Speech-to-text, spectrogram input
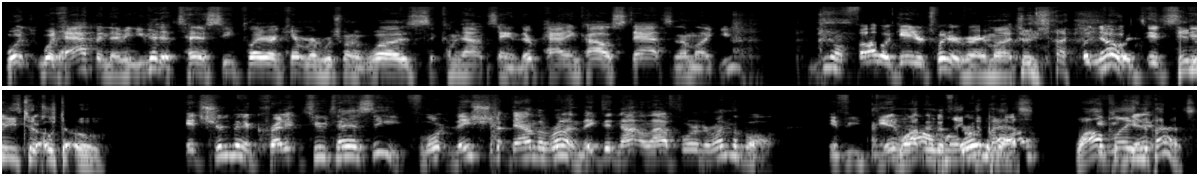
what what happened. I mean, you get a Tennessee player. I can't remember which one it was coming out and saying they're padding Kyle's stats, and I'm like, you you don't follow Gator Twitter very much, but no, it's it's Henry it's, to it's, O to O. it should have been a credit to Tennessee. Florida, they shut down the run. They did not allow Florida to run the ball. If you didn't While want them to throw the the pass. ball, While playing the pass.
